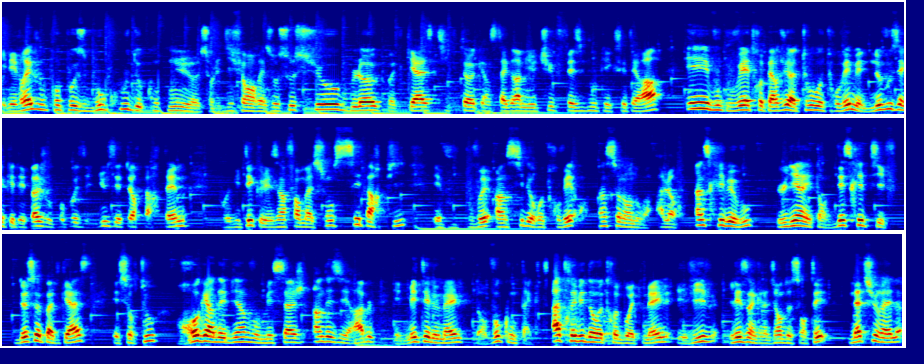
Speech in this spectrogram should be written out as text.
Il est vrai que je vous propose beaucoup de contenu euh, sur les différents réseaux sociaux, blogs, podcasts, TikTok, Instagram, YouTube, Facebook, etc. Et vous pouvez être perdu à tout retrouver, mais ne vous inquiétez pas, je vous propose des newsletters par thème pour éviter que les informations s'éparpillent et vous pouvez ainsi le retrouver en un seul endroit. Alors inscrivez-vous, le lien est en descriptif de ce podcast et surtout regardez bien vos messages indésirables et mettez le mail dans vos contacts. À très vite dans votre boîte mail et vive les ingrédients de santé naturels.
